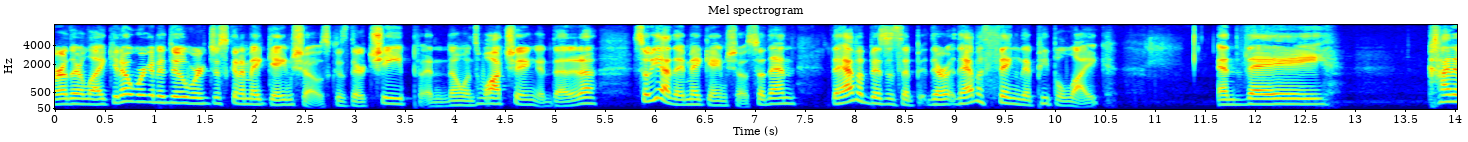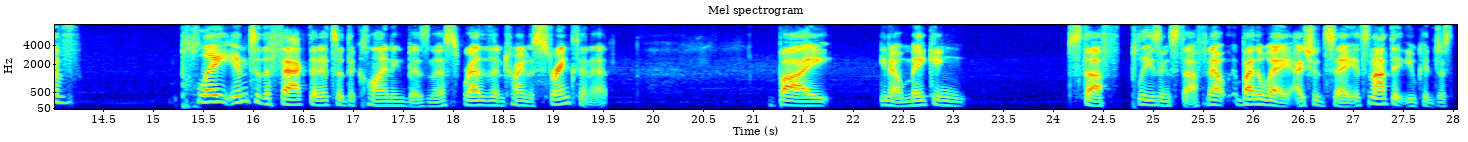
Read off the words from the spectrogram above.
or they're like, you know, we're gonna do. We're just gonna make game shows because they're cheap and no one's watching and da da da. So yeah, they make game shows. So then they have a business that they they have a thing that people like, and they kind of play into the fact that it's a declining business rather than trying to strengthen it by, you know, making stuff pleasing stuff. Now, by the way, I should say it's not that you could just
